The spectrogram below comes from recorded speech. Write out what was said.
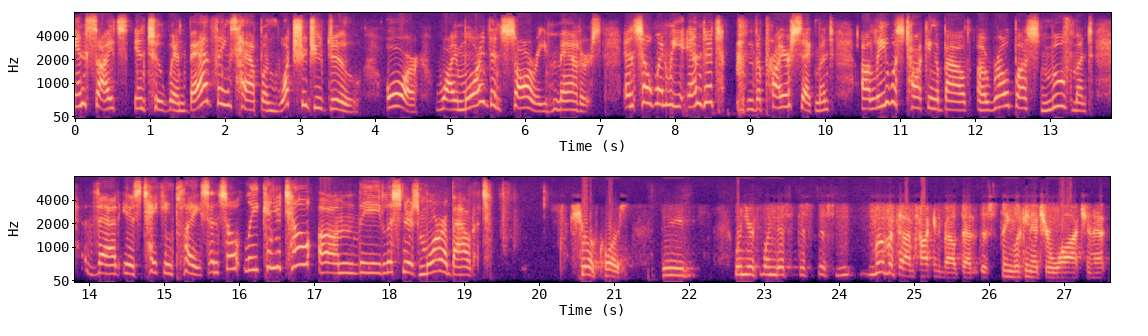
insights into when bad things happen, what should you do? Or why more than sorry matters. And so when we ended the prior segment, Ali was talking about a robust movement that is taking place. And so, Lee, can you tell um, the listeners more about it? Sure, of course. The when you're when this this this movement that I'm talking about, that this thing looking at your watch, and at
